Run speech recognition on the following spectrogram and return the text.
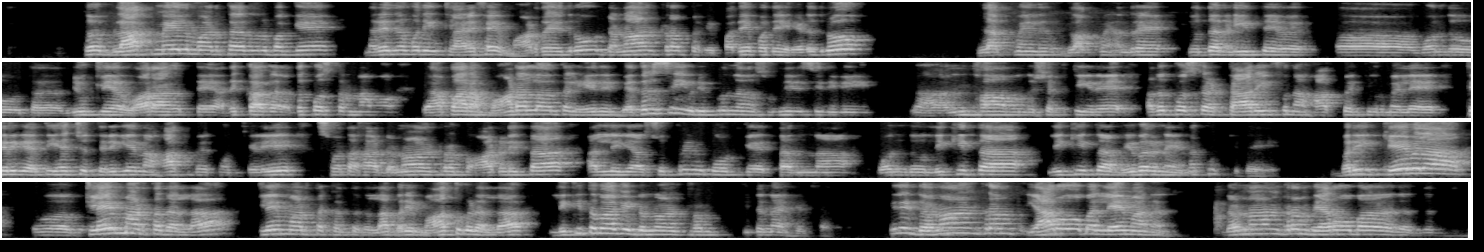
ಸೊ ಬ್ಲಾಕ್ ಮೇಲ್ ಮಾಡ್ತಾ ಇರೋದ್ರ ಬಗ್ಗೆ ನರೇಂದ್ರ ಮೋದಿ ಕ್ಲಾರಿಫೈ ಮಾಡದೇ ಇದ್ರು ಡೊನಾಲ್ಡ್ ಟ್ರಂಪ್ ಪದೇ ಪದೇ ಹೇಳಿದ್ರು ಬ್ಲಾಕ್ ಮೇಲ್ ಬ್ಲಾಕ್ ಮೇಲ್ ಅಂದ್ರೆ ಯುದ್ಧ ನಡೆಯುತ್ತೆ ಒಂದು ನ್ಯೂಕ್ಲಿಯರ್ ವಾರ್ ಆಗುತ್ತೆ, ಅದಕ್ಕಾಗ, ಅದಕ್ಕೋಸ್ಕರ ನಾವು ವ್ಯಾಪಾರ ಮಾಡಲ್ಲ ಅಂತ ಹೇಳಿ ಬೆದರಿಸಿ ಇವರಿಬ್ರನ್ನ ಸುಮ್ಮನಿರಿಸಿದೀವಿ ಅಂತ ಒಂದು ಶಕ್ತಿ ಇದೆ. ಅದಕ್ಕೋಸ್ಕರ ಟಾರಿಫ್ನ ಹಾಕ್ಬೇಕು ಇವ್ರ ಮೇಲೆ, ತೆರಿಗೆ, ಅತಿ ಹೆಚ್ಚು ತೆರಿಗೆಯನ್ನ ಹಾಕ್ಬೇಕು ಅಂತ ಹೇಳಿ ಸ್ವತಃ ಡೊನಾಲ್ಡ್ ಟ್ರಂಪ್ ಆಡಳಿತ, ಅಲ್ಲಿಯ ಸುಪ್ರೀಂ ಕೋರ್ಟ್ಗೆ ತನ್ನ ಒಂದು ಲಿಖಿತ ಲಿಖಿತ ವಿವರಣೆಯನ್ನ ಕೊಟ್ಟಿದೆ. ಬರೀ ಕೇವಲ ಕ್ಲೇಮ್ ಮಾಡ್ತದಲ್ಲ ಕ್ಲೇಮ್ ಮಾಡ್ತಕ್ಕಂಥದ್ದಲ್ಲ, ಬರೀ ಮಾತುಗಳಲ್ಲ, ಲಿಖಿತವಾಗಿ ಡೊನಾಲ್ಡ್ ಟ್ರಂಪ್ ಇದನ್ನ ಹೇಳ್ತಾರೆ. ಇಲ್ಲಿ ಡೊನಾಲ್ಡ್ ಟ್ರಂಪ್ ಯಾರೋ ಒಬ್ಬ ಲೇಮಾನ್ ಅಲ್ಲ ಡೊನಾಲ್ಡ್ ಟ್ರಂಪ್ ಯಾರೋ ಒಬ್ಬ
